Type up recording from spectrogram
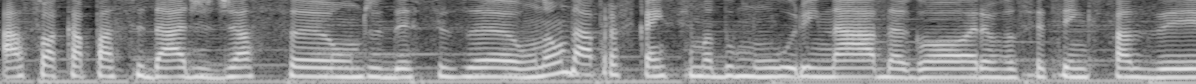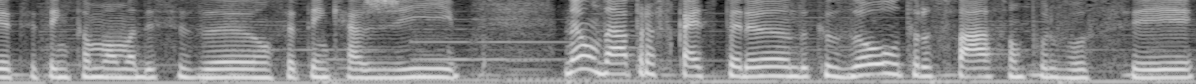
a sua capacidade de ação, de decisão. Não dá para ficar em cima do muro em nada agora. Você tem que fazer, você tem que tomar uma decisão, você tem que agir. Não dá para ficar esperando que os outros façam por você.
